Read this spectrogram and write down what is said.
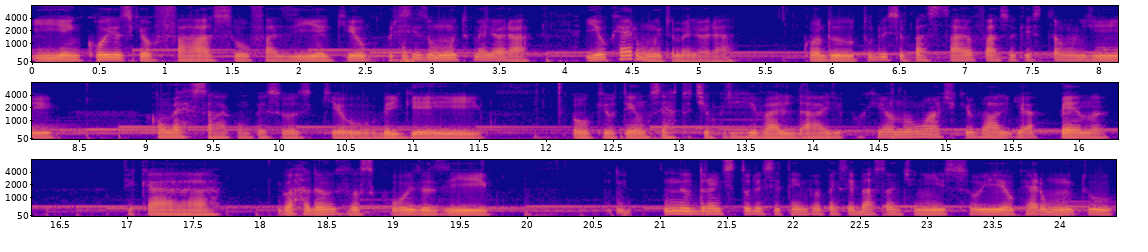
e em coisas que eu faço ou fazia que eu preciso muito melhorar. E eu quero muito melhorar. Quando tudo isso passar, eu faço questão de conversar com pessoas que eu briguei ou que eu tenho um certo tipo de rivalidade, porque eu não acho que vale a pena ficar guardando essas coisas e durante todo esse tempo eu pensei bastante nisso e eu quero muito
